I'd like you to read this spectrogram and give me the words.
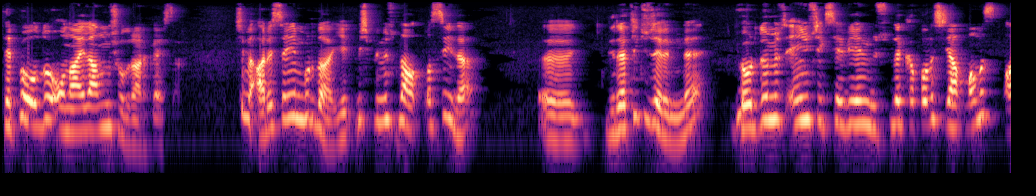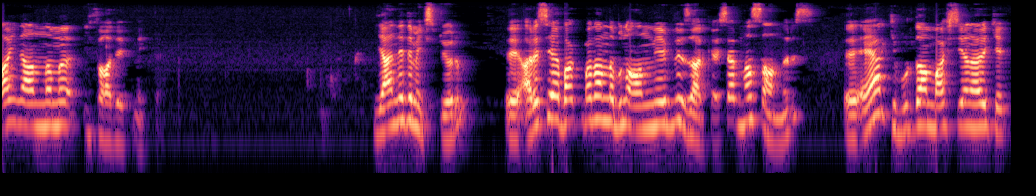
Tepe olduğu onaylanmış olur arkadaşlar. Şimdi RSI'nin burada 70 bin üstüne atmasıyla e, grafik üzerinde gördüğümüz en yüksek seviyenin üstünde kapanış yapmamız aynı anlamı ifade etmekte. Yani ne demek istiyorum? E, RSI'ye bakmadan da bunu anlayabiliriz arkadaşlar. Nasıl anlarız? E, eğer ki buradan başlayan hareket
